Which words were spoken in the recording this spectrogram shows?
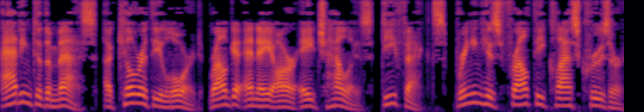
Adding to the mess, a Kilrathi lord, Ralgha nar Hhallas, defects, bringing his Fralthi-class cruiser,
